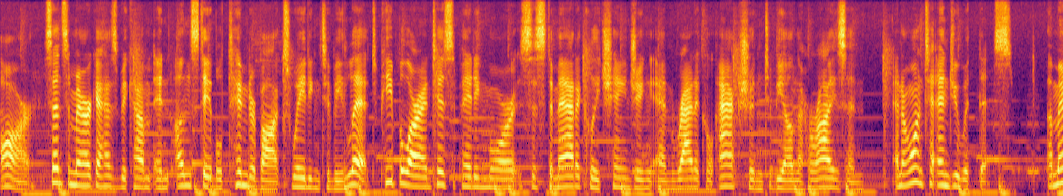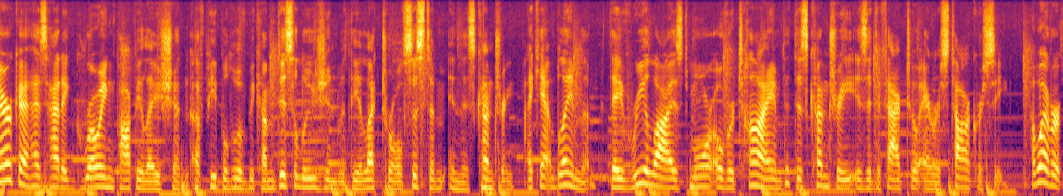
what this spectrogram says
are. Since America has become an unstable tinderbox waiting to be lit, people are anticipating more systematically changing and radical action to be on the horizon. And I want to end you with this. America has had a growing population of people who have become disillusioned with the electoral system in this country. I can't blame them. They've realized more over time that this country is a de facto aristocracy. However,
